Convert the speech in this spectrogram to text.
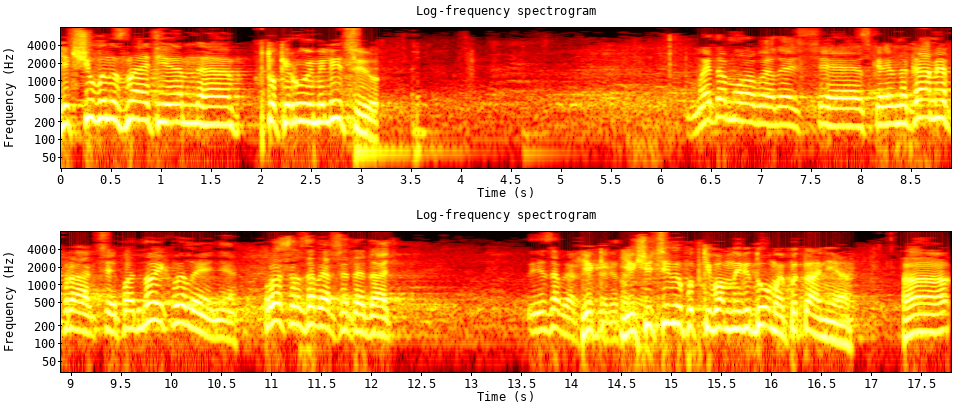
Якщо ви не знаєте, е, хто керує міліцією, Ми домовились е, з керівниками фракції по одній хвилині. Прошу завершити дати. І завершити. як, якщо ці випадки вам невідоме, питання е,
